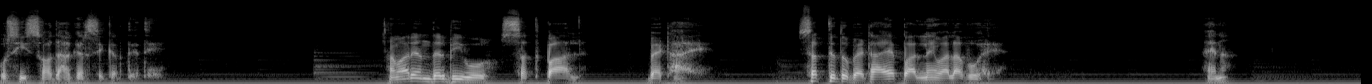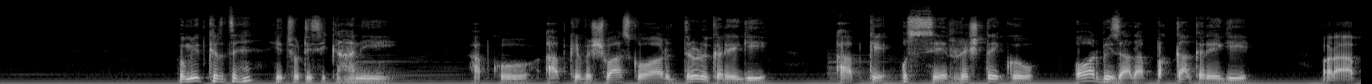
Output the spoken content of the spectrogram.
उसी सौदागर से करते थे। हमारे अंदर भी वो सतपाल बैठा है। सत्य तो बैठा है, पालने वाला वो है। है ना? उम्मीद करते हैं ये छोटी सी कहानी आपको, आपके विश्वास को और दृढ़ करेगी, आपके उससे रिश्ते को और भी ज़्यादा पक्का करेगी और आप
